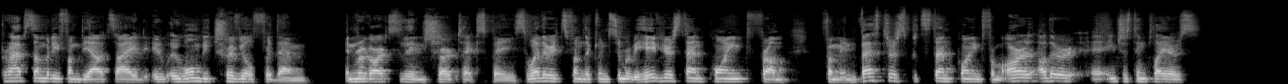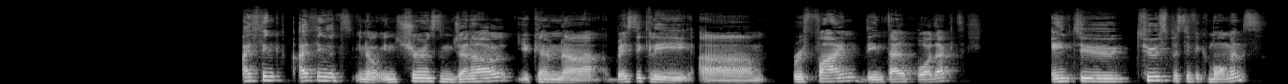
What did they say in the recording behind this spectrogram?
perhaps somebody from the outside it, it won't be trivial for them in regards to the insurtech space, whether it's from the consumer behavior standpoint, from from investors standpoint, from our other uh, interesting players. I think I think that you know insurance in general you can uh, basically um, refine the entire product into two specific moments,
